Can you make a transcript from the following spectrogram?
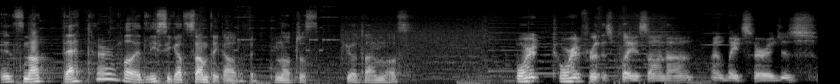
it's not that terrible. At least he got something out of it, not just pure time loss. Torrent, torrent for this place on uh, on late surge is,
